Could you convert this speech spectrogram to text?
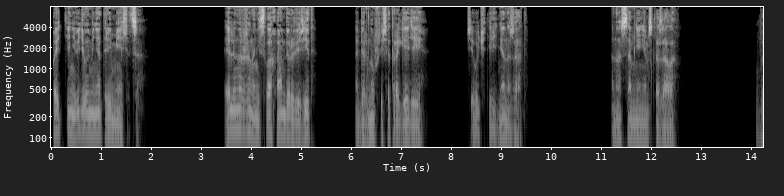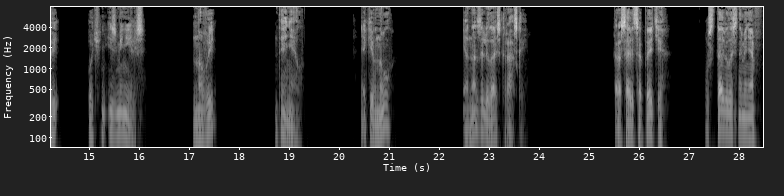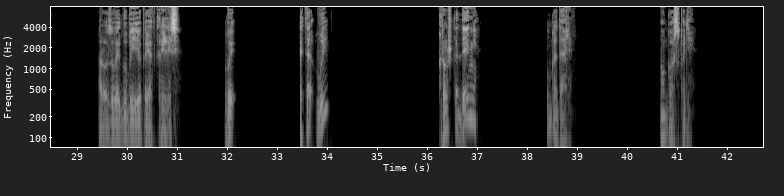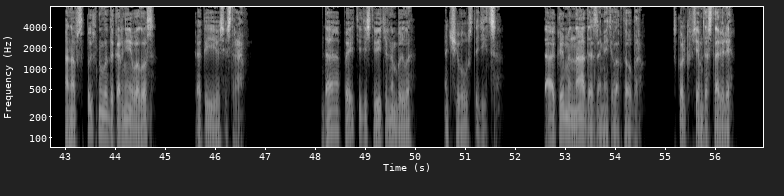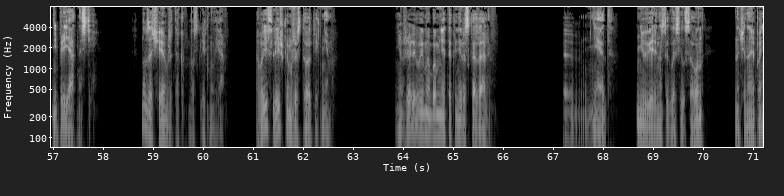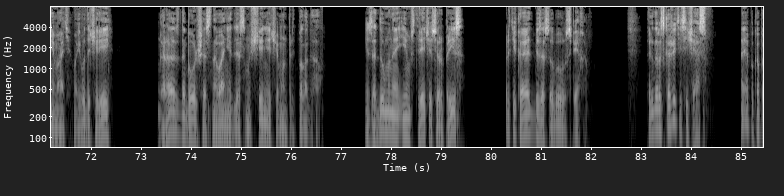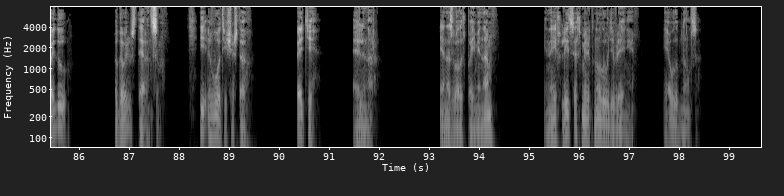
Петти не видела меня три месяца. Эленор же нанесла Хамберу визит, обернувшийся трагедией, всего четыре дня назад. Она с сомнением сказала, «Вы очень изменились. Но вы... Дэниел. Я кивнул, и она залилась краской. Красавица Петти уставилась на меня, а розовые губы ее приоткрылись. «Вы... это вы?» «Крошка Дэнни?» Угадали. «О, Господи!» Она вспыхнула до корней волос, как и ее сестра. Да, Петти действительно было от чего устыдиться. «Так им и надо», — заметил Октобер. «Сколько всем доставили неприятностей». «Ну зачем же так?» — воскликнул я. «Вы слишком жестоки к ним. Неужели вы им обо мне так и не рассказали?» «Э, «Нет», — неуверенно согласился он, начиная понимать, у его дочерей гораздо больше оснований для смущения, чем он предполагал. И задуманная им встреча-сюрприз протекает без особого успеха. Тогда расскажите сейчас, а я пока пойду поговорю с Терренсом. И вот еще что. Петти, Эленор. Я назвал их по именам, и на их лицах мелькнуло удивление. Я улыбнулся.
